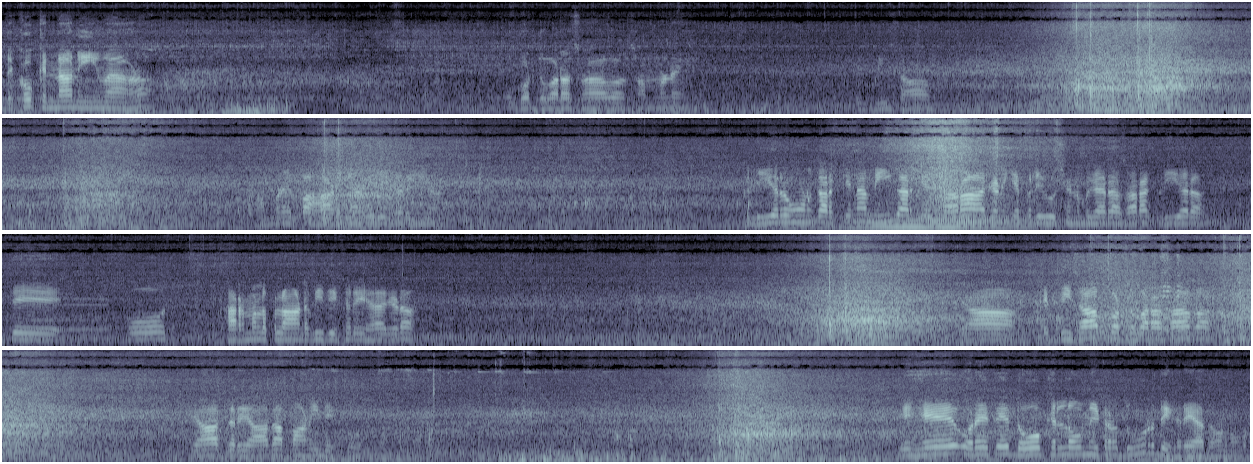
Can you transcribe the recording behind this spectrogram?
ਉਹ ਦੇਖੋ ਕਿੰਨਾ ਨੀਮ ਹੈ, ਹਨਾ। ਉਹ ਗੁਰਦੁਆਰਾ ਸਾਹਿਬ ਸਾਹਮਣੇ, ਬੀਬੀ ਸਾਹਿਬ। ਸਾਹਮਣੇ ਪਹਾੜੀਆਂ ਵੀ ਦਿਖ ਰਹੀਆਂ। ਕਲੀਅਰ ਹੋਣ ਕਰਕੇ ਨਾ, ਮੀਂਹ ਕਰਕੇ ਸਾਰਾ ਜਾਣੀ ਕਿ ਪੋਲਿਊਸ਼ਨ ਵਗੈਰਾ ਸਾਰਾ ਕਲੀਅਰ ਆ। ਤੇ ਉਹ ਥਰਮਲ ਪਲਾਂਟ ਵੀ ਦਿਖ ਰਿਹਾ ਜਿਹੜਾ। ਆ ਟਿੱਬੀ ਸਾਹਿਬ, ਗੁਰਦੁਆਰਾ ਸਾਹਿਬ ਆ। ਤੇ ਆਹ ਦਰਿਆ ਦਾ ਪਾਣੀ ਦੇਖੋ। ਇਹ ਉਰੇ ਤੇ 2 ਕਿਲੋਮੀਟਰ ਦੂਰ ਦਿਖ ਰਿਹਾ ਤੁਹਾਨੂੰ।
